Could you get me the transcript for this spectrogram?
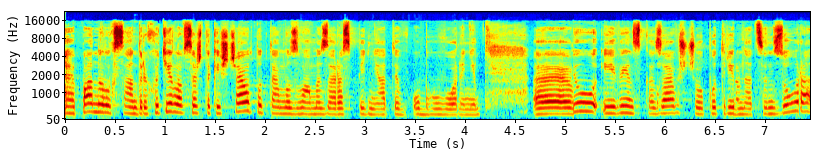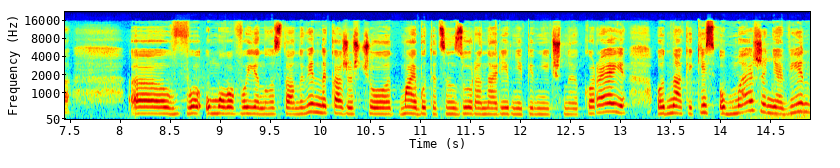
Е, Пане Олександре, хотіла все ж таки ще одну тему з вами зараз підняти в обговоренні. Е, І він сказав, що потрібна цензура е, в умовах воєнного стану. Він не каже, що має бути цензура на рівні Північної Кореї. Однак якісь обмеження він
